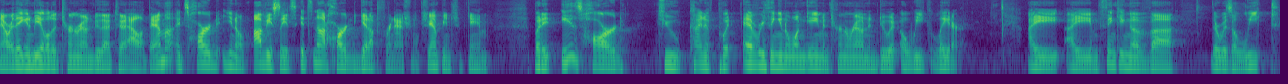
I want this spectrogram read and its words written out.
Now, are they going to be able to turn around and do that to Alabama? It's hard, you know, obviously it's it's not hard to get up for a national championship game but it is hard to kind of put everything into one game and turn around and do it a week later. I I am thinking of uh, there was a leaked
